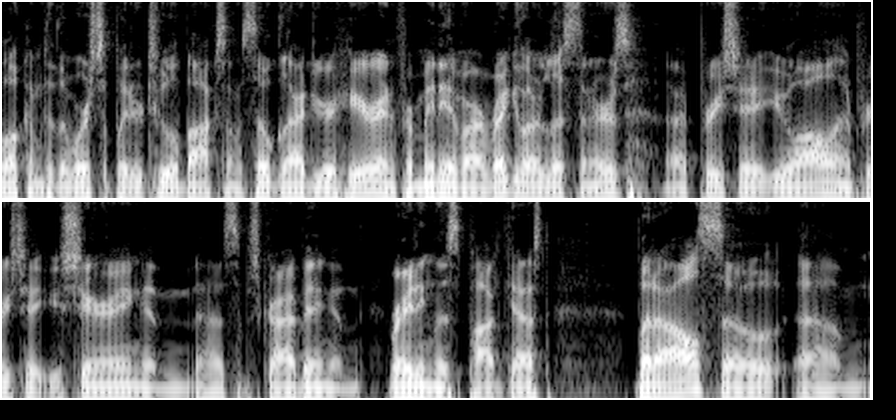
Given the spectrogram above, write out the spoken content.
Welcome to the Worship Leader Toolbox. I'm so glad you're here. And for many of our regular listeners, I appreciate you all and appreciate you sharing and uh, subscribing and rating this podcast. But I also um,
